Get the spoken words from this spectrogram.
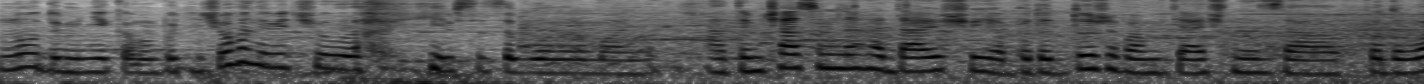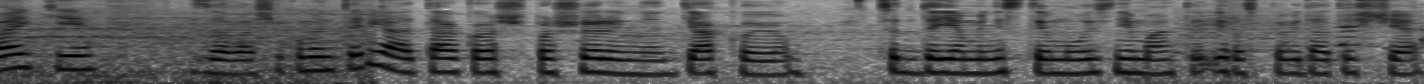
Ну, Домініка, мабуть, нічого не відчула, і все це було нормально. А тим часом нагадаю, що я буду дуже вам вдячна за вподобайки, за ваші коментарі, а також поширення. Дякую. Це додає мені стимулу знімати і розповідати ще.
